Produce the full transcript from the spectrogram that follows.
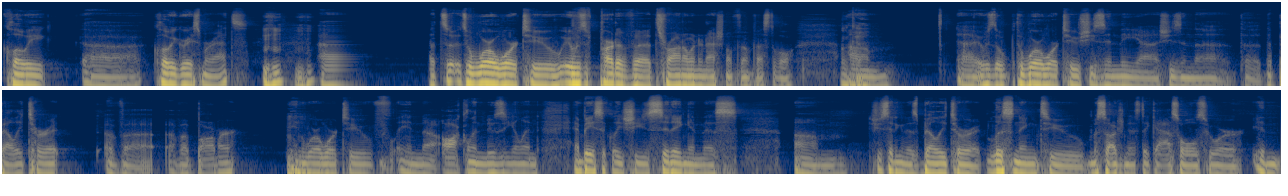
Chloe uh, Chloe Grace Moretz. Mm-hmm, mm-hmm. Uh, it's a, it's a World War II. It was part of uh, Toronto International Film Festival. Okay. Um, uh, it was the, the World War II. She's in the uh, she's in the, the, the belly turret of a of a bomber Mhm. in World War II in uh, Auckland, New Zealand, and basically she's sitting in this um, she's sitting in this belly turret listening to misogynistic assholes who are in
